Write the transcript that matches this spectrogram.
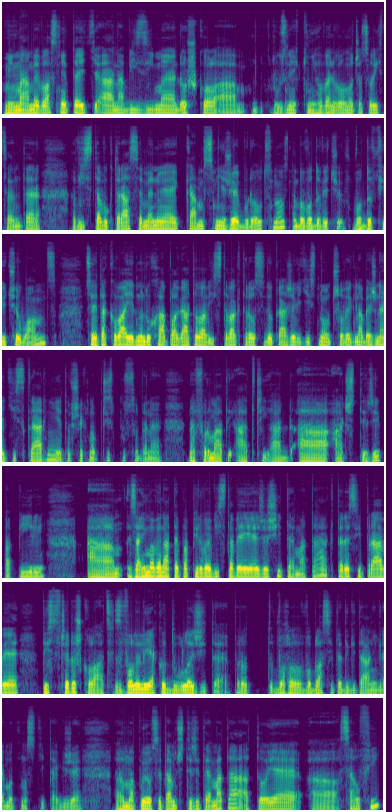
My máme vlastně teď a nabízíme do škol a různých knihoven volnočasových center výstavu, která se jmenuje Kam směřuje budoucnost, nebo What the Future Wants, co je taková jednoduchá plagátová výstava, kterou si dokáže vytisknout člověk na běžné tiskárně. Je to všechno přizpůsobené na formáty A3 a A4 papíry a zajímavé na té papírové výstavě je, že řeší témata, které si právě ty středoškoláci zvolili jako důležité pro v oblasti té digitální gramotnosti. Takže eh, mapují se tam čtyři témata a to je eh, selfie,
